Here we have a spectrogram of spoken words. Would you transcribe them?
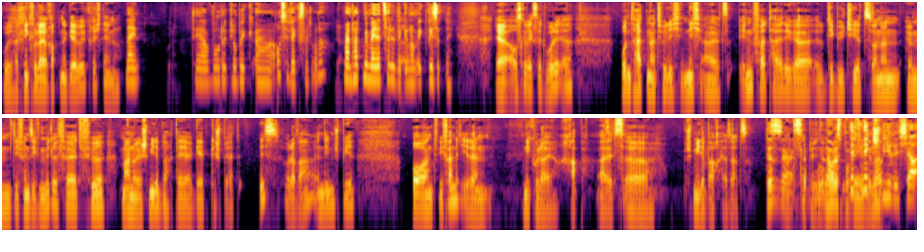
Cool. Hat Nikolai Rapp eine gelbe gekriegt? Nee, ne? Nein. Der wurde, glaube ich, äh, ausgewechselt, oder? Man hat mir meine Zettel weggenommen. Ich weiß es nicht. Ja, ausgewechselt wurde er und hat natürlich nicht als Innenverteidiger äh, debütiert, sondern im defensiven Mittelfeld für Manuel Schmiedebach, der ja gelb gesperrt ist oder war in dem Spiel. Und wie fandet ihr denn Nikolai Rapp als äh, Schmiedebach-Ersatz? Das ist ja Das ist natürlich genau das Das Problem. finde ich ne? schwierig, ja.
